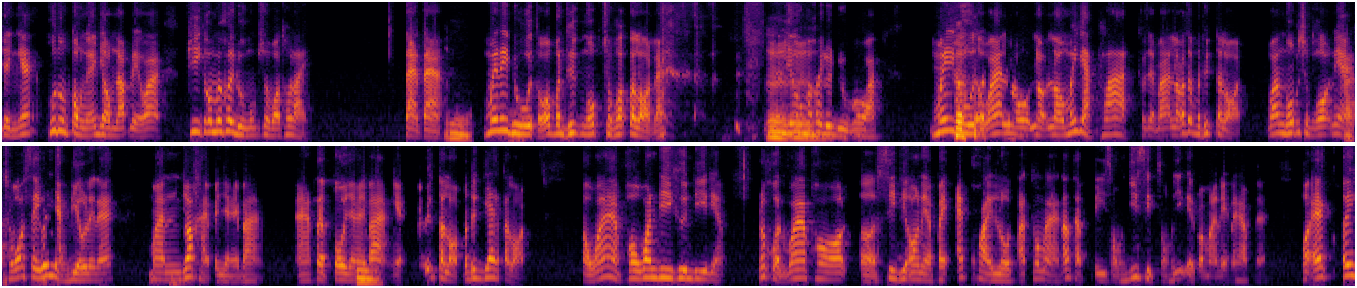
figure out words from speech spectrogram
อย่างเงี้ยพูดตรงๆเนี่ยยอมรับเลยว่า พี่ก็ไม่ค่อยดูงบเฉพาะเท่าไหร่ แต่แต่อืมไม่ได้ดูแต่ว่าบันทึกงบเฉพาะตลอดนะอืมเรียกว่าไม่ค่อยดูดูเพราะว่าไม่ดูแต่ว่าเราเราเราไม่อยากพลาดเข้าใจปะเราก็จะบันทึกตลอดว่างบเฉพาะเนี่ยครับเฉพาะเซเว่นอย่างเดียวเลยนะ มันยอดขายเป็นยังไงบ้างอ่าเติบโตยังไงอืมบ้างเนี่ยบันทึกตลอดบันทึกแยกตลอด แต่ว่าพอวันดีคืนดีเนี่ยปรากฏว่าพอเอ่อ CPO เนี่ยไป acquire Lotus เข้ามาตั้งแต่ปี 2020 2021 ประมาณเนี้ยนะครับนะ พอ ac เอ้ย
